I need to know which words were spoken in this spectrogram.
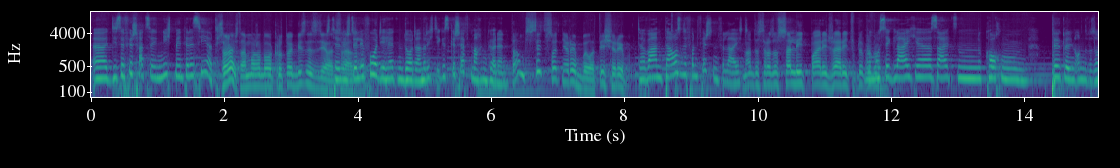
Äh, dieser Fisch hat sie nicht mehr interessiert. Представляешь, там можно было крутой бизнес сделать Stell, сразу. stell dir vor, die hätten dort ein richtiges Geschäft machen können. Там сотни сотни рыб было, тысячи рыб. Da waren tausende von Fischen vielleicht. Надо сразу солить, парить, жарить. Man musste gleich äh, salzen, kochen, pökeln und so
